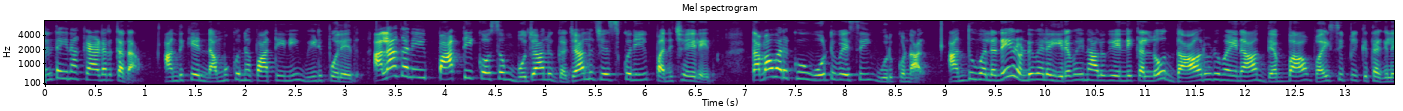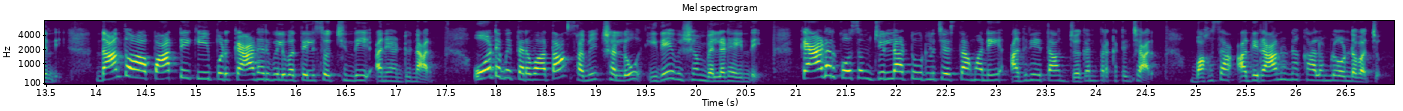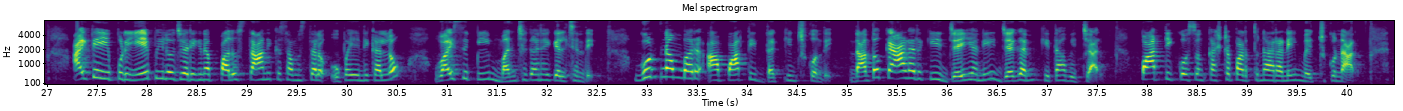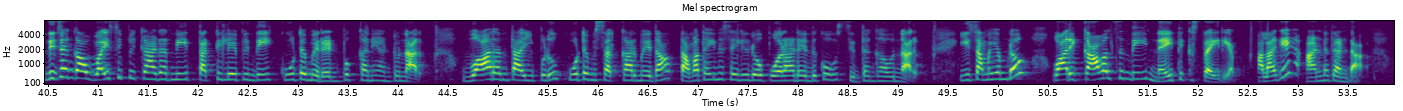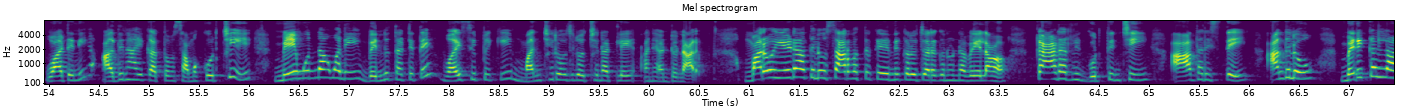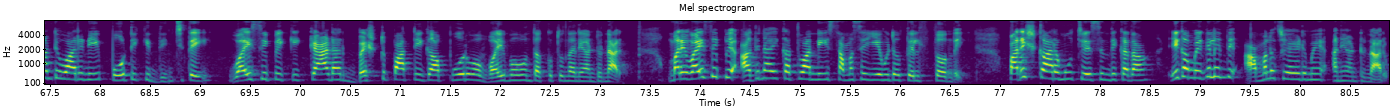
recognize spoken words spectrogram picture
ఎంతైనా క్యాడర్ కదా. అందుకే నమ్ముకున్న పార్టీని వీడిపోలేదు. అలాగని పార్టీ కోసం భుజాలు గజాలు చేసుకుని పనిచేయలేదు తమ వరకు ఓటు వేసి ఊరుకున్నారు. అందువల్లనే రెండు వేల ఇరవై నాలుగు ఎన్నికల్లో దారుణమైన దెబ్బ వైసీపీకి తగిలింది. దాంతో ఆ పార్టీకి ఇప్పుడు క్యాడర్ విలువ తెలిసొచ్చింది అని అంటున్నారు. ఓటమి తర్వాత సమీక్షల్లో ఇదే విషయం వెల్లడైంది. క్యాడర్ కోసం జిల్లా టూర్లు చేస్తామని అధినేత జగన్ ప్రకటించారు. బహుశా అది రానున్న కాలంలో ఉండవచ్చు. అయితే ఇప్పుడు ఏపీలో జరిగిన పలు స్థానిక సంస్థల ఉప ఎన్నికల్లో వైసీపీ మంచిగానే గెలిచింది. గుడ్ నంబర్ ఆ పార్టీ దక్కించుకుంది. దాంతో క్యాడర్కి జై అని జగన్ కితాబిచ్చారు. పార్టీ కోసం కష్టపడుతున్నారని మెచ్చుకున్నారు. నిజంగా వైసీపీ క్యాడర్ని తట్టి లేపింది కూటమి రెడ్ బుక్ అని అంటున్నారు. వారంతా ఇప్పుడు కూటమి సర్కార్ మీద తమదైన శైలిలో పోరాడేందుకు సిద్ధంగా ఉన్నారు. ఈ సమయంలో వారికి కావాల్సింది నైతిక స్థైర్యం అలాగే అండదండ. వాటిని అధినాయకత్వం సమకూర్చి మేమున్నామని వెన్ను తట్టితే వైసీపీకి మంచి రోజులు వచ్చినట్లే అని అంటున్నారు. మరో ఏడాదిలో సార్వత్రిక ఎన్నికలు జరగనున్న వేళ క్యాడర్ని గుర్తించి ఆదరిస్తే అందులో మెడికల్ లాంటి వారి వారిని పోటీకి దించితే వైసీపీకి క్యాడర్ బెస్ట్ పార్టీగా పూర్వ వైభవం దక్కుతుందని అంటున్నారు. మరి వైసీపీ అధినాయకత్వాన్ని సమస్య ఏమిటో తెలుస్తోంది. పరిష్కారము చేసింది కదా ఇక మిగిలింది అమలు చేయడమే అని అంటున్నారు.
